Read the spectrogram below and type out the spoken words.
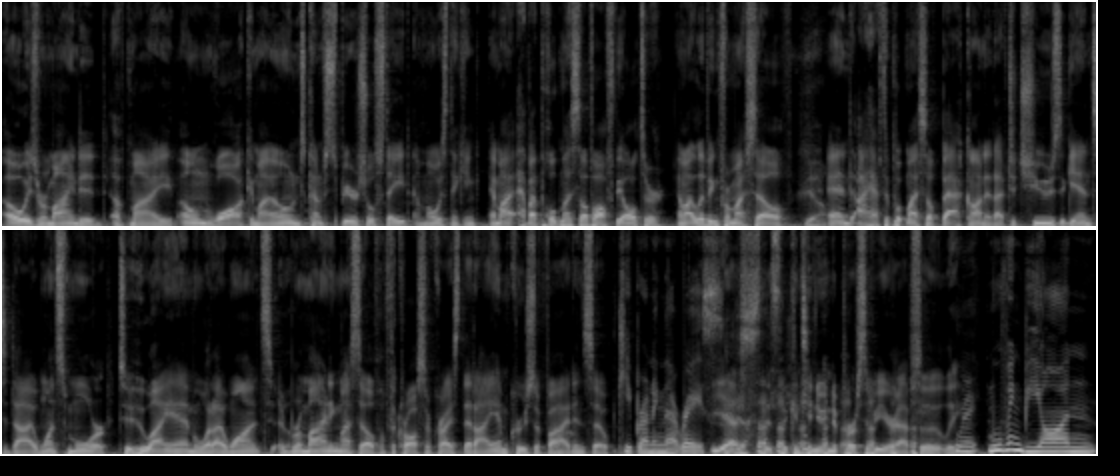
always reminded of my own walk and my own kind of spiritual state. I'm always thinking, am I have I pulled myself off the altar? Am I living for myself? Yeah. And I have to put myself back on it. I have to choose again to die once more to who I am and what I want, yeah. reminding myself of the cross of Christ that I am crucifified. And so keep running that race. Yes, yeah. it's the continuing to persevere fear. Absolutely. Right. Moving beyond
